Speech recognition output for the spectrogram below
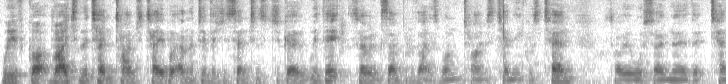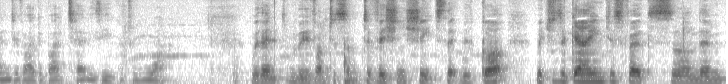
We've got writing the 10 times table and the division sentence to go with it. So an example of that is 1 times 10 equals 10. So we also know that 10 divided by 10 is equal to 1. We then move on to some division sheets that we've got, which is again just focusing on them,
